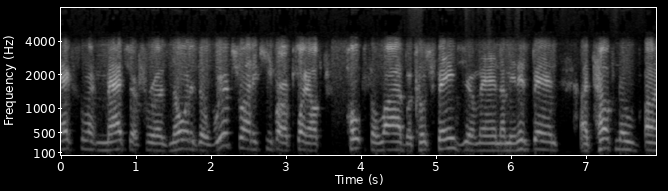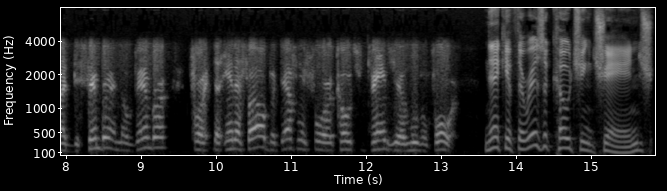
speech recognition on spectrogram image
excellent matchup for us, knowing as though we're trying to keep our playoff hopes alive. But Coach Fangio, man, I mean, it's been – a tough no, uh, December and November for the NFL, but definitely for a Coach Fangio moving forward. Nick, if there is a coaching change,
